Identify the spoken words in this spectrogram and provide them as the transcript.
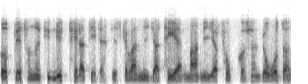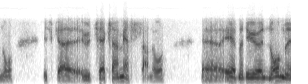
upplevs som något nytt hela tiden. Det ska vara nya teman, nya fokusområden och vi ska utveckla mässan. Och, eh, även det är ju enorm eh,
